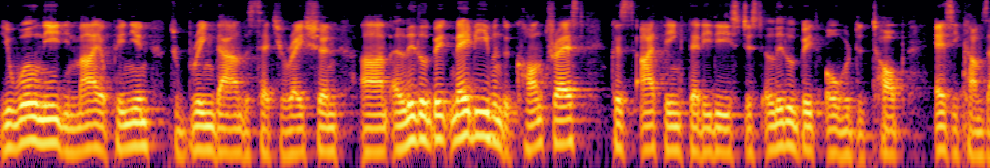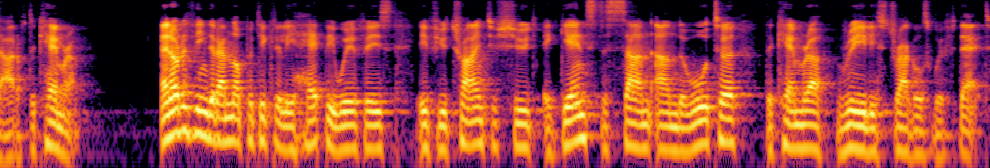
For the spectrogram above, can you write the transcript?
you will need, in my opinion, to bring down the saturation um, a little bit, maybe even the contrast, because I think that it is just a little bit over the top as it comes out of the camera. Another thing that I'm not particularly happy with is if you're trying to shoot against the sun underwater, the camera really struggles with that.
